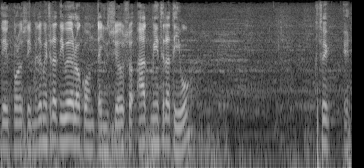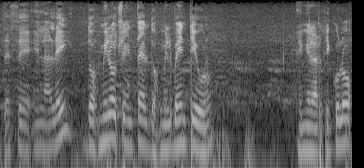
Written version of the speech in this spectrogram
de Procedimiento Administrativo de lo Contencioso Administrativo. este, se, en la ley 2080 del 2021, en el artículo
